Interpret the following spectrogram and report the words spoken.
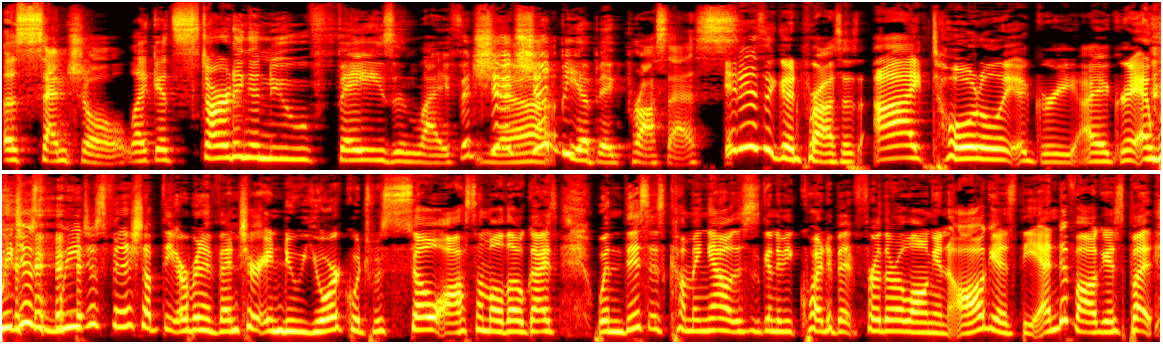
essential. Like it's starting a new phase in life. It should yeah. should be a big process. It is a good process. I totally agree. I agree. And we just we just finished up the urban adventure in New York, which was so awesome. Although guys, when this is coming out, this is going to be quite a bit further along in August, the end of August, but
